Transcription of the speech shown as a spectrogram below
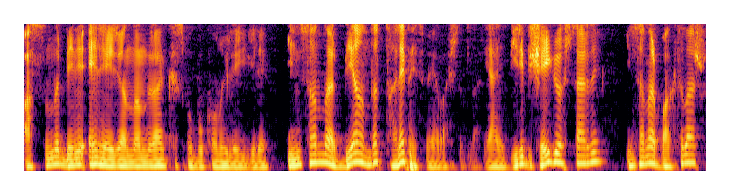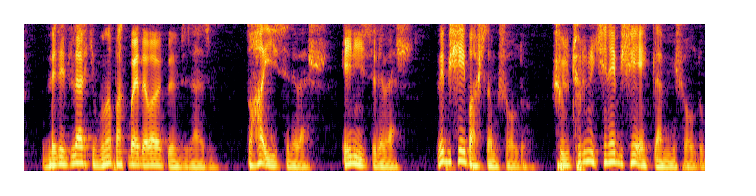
aslında beni en heyecanlandıran kısmı bu konuyla ilgili. İnsanlar bir anda talep etmeye başladılar. Yani biri bir şey gösterdi, insanlar baktılar ve dediler ki buna bakmaya devam etmemiz lazım. Daha iyisini ver en iyisini ver. Ve bir şey başlamış oldu. Kültürün içine bir şey eklenmiş oldu.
